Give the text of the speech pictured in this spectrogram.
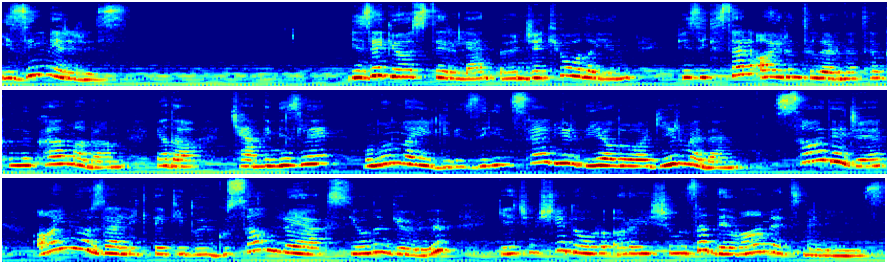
izin veririz. Bize gösterilen önceki olayın fiziksel ayrıntılarına takılı kalmadan ya da kendimizle bununla ilgili zihinsel bir diyaloğa girmeden sadece aynı özellikteki duygusal reaksiyonu görüp geçmişe doğru arayışımıza devam etmeliyiz.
